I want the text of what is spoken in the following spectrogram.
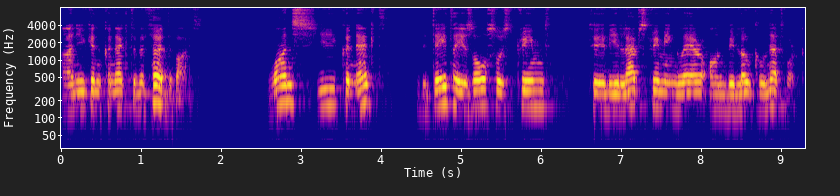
and you can connect to the third device. Once you connect, the data is also streamed to the lab streaming layer on the local network.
